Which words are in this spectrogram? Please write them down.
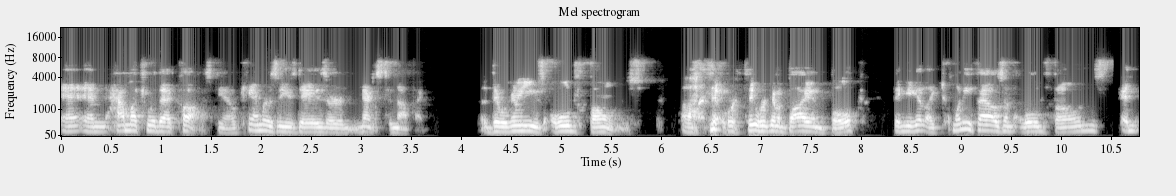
And, and how much would that cost? You know, cameras these days are next to nothing. They were going to use old phones uh, that were they were going to buy in bulk. They could get like twenty thousand old phones and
